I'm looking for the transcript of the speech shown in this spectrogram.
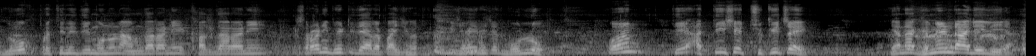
लोकप्रतिनिधी म्हणून आमदारांनी खासदारांनी सर्वांनी भेट द्यायला पाहिजे होतं. ते मी जाहीर ह्याच्यात बोललो. पण ते अतिशय चुकीचं आहे. यांना घमेंड आलेली आहे.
